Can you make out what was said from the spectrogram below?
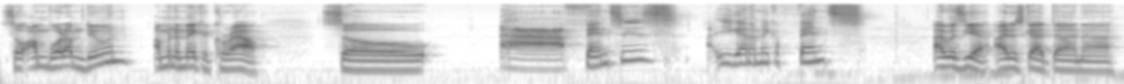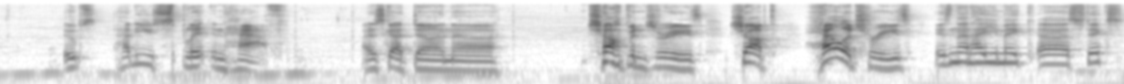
So I'm what I'm doing. I'm gonna make a corral. So, uh, fences. You gotta make a fence. I was yeah. I just got done. Uh, oops. How do you split in half? I just got done uh, chopping trees. Chopped hella trees. Isn't that how you make uh, sticks?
